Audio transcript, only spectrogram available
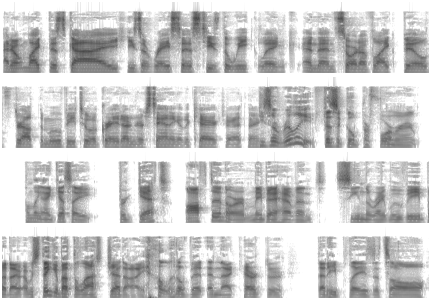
"I don't like this guy. He's a racist. He's the weak link," and then sort of like builds throughout the movie to a great understanding of the character. I think. He's a really physical performer. Something I guess I forget often, or maybe I haven't seen the right movie. But I, I was thinking about the Last Jedi a little bit, and that character that he plays. It's all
